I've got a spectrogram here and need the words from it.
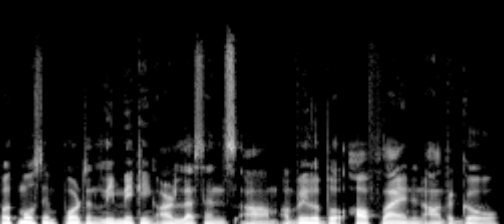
but most importantly, making our lessons um, available offline and on the go.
